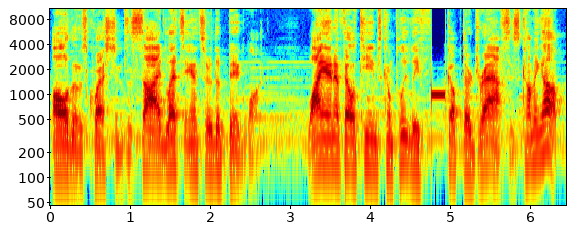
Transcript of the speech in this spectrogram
All those questions aside, let's answer the big one. Why NFL teams completely f up their drafts is coming up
